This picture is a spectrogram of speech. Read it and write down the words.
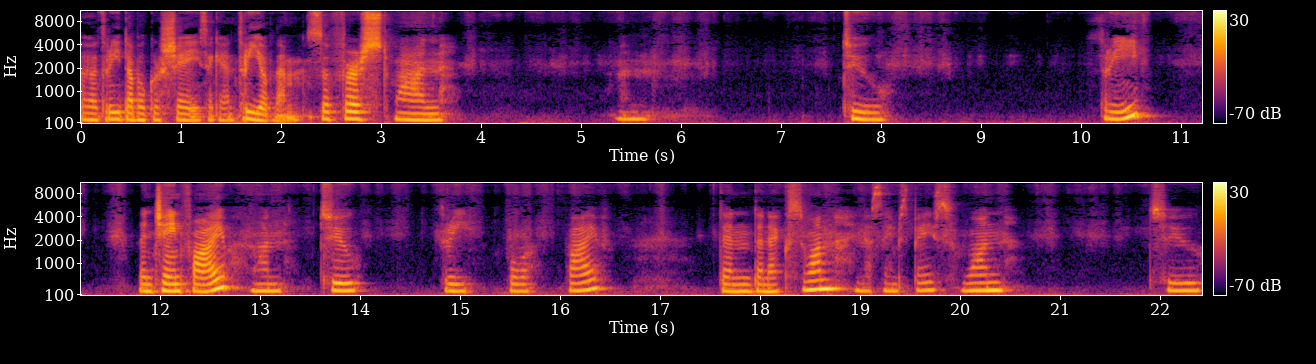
uh, three double crochets again, three of them. So first one, one, two, three, then chain five, one, two, three, four, five, then the next one in the same space one two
